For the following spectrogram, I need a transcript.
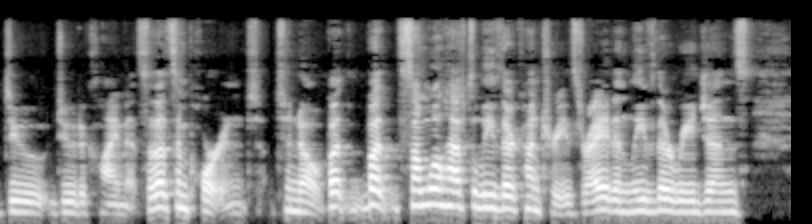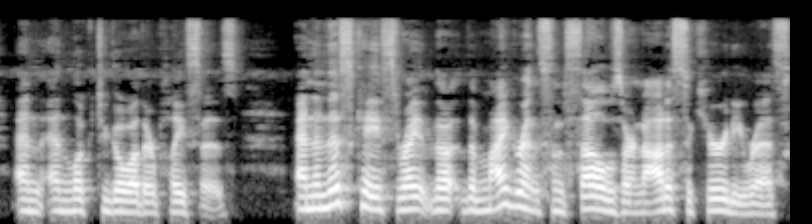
due due to climate, so that's important to know. But but some will have to leave their countries, right, and leave their regions, and and look to go other places. And in this case, right, the, the migrants themselves are not a security risk,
